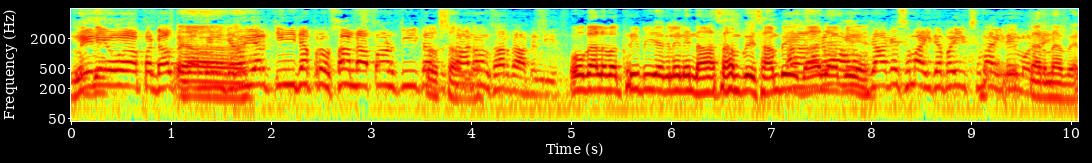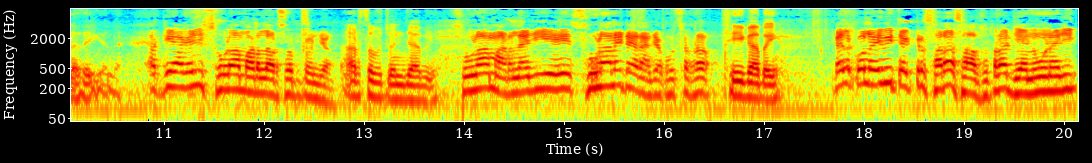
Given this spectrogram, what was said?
ਨਹੀਂ ਨਹੀਂ ਉਹ ਆਪਾਂ ਗਲਤ ਕੰਮ ਹੀ। ਨਹੀਂ ਜਦੋਂ ਯਾਰ ਚੀਜ਼ ਦਾ ਭਰੋਸਾ ਹੁੰਦਾ ਆਪਾਂ ਨੂੰ ਚੀਜ਼ ਦਾ ਸਟਾਰਟ ਹੋਣ ਸਰ ਦੱਸ ਦਿੰਦੀ ਹੈ ਉਹ ਗੱਲ ਵੱਖਰੀ ਵੀ ਅਗਲੇ ਨੇ ਨਾ ਸਾਂਭੇ ਸਾਂਭੇ ਗਾਂ ਜਾ ਕੇ। ਜਾ ਕੇ ਸਮਾਈ ਦਾ ਬਾਈ ਸਮਾਈ ਦਾ ਹੀ ਹੈ। ਕਰਨਾ ਪੈਣਾ ਸਹੀ ਗੱਲ ਹੈ। ਅੱਗੇ ਆ ਗਿਆ ਜੀ 16 ਮਾਡਲ 855 855 ਵੀ। 16 ਮਾਡਲ ਹੈ ਜੀ ਇਹ 16 ਦੇ ਟਾਇਰਾਂ ਚ ਖੁਦ ਠੀਕ ਆ ਬਈ। ਬਿਲਕੁਲ ਇਹ ਵੀ ਟਰੈਕਟਰ ਸਾਰਾ ਸਾਫ਼ ਸੁਥਰਾ ਜੈਨੂਨ ਹੈ ਜੀ।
